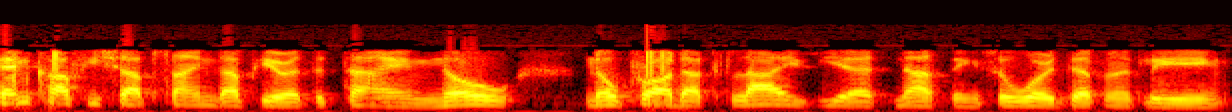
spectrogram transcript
ten coffee shops signed up here at the time. No, no product live yet, nothing. So we're definitely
